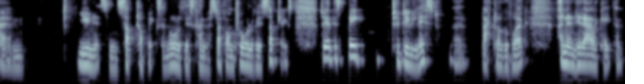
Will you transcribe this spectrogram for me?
um, units and subtopics and all of this kind of stuff on for all of his subjects. So he had this big to do list, backlog of work, and then he'd allocate them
